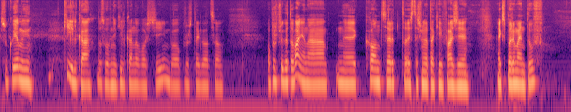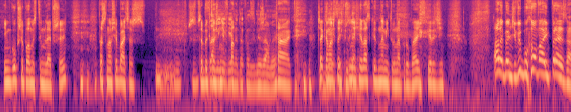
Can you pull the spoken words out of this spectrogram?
Szukujemy kilka, dosłownie kilka nowości, bo oprócz tego, co oprócz przygotowania na e, koncert, to jesteśmy na takiej fazie eksperymentów. Im głupszy pomysł, tym lepszy. Zaczynam się bać, aż żeby ktoś Sami nie nie wpadł. wiemy, dokąd zmierzamy. Tak. Czekam, aż ktoś przyniesie teraz? laskę dynamitu na próbę i stwierdzi ale będzie wybuchowa impreza.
